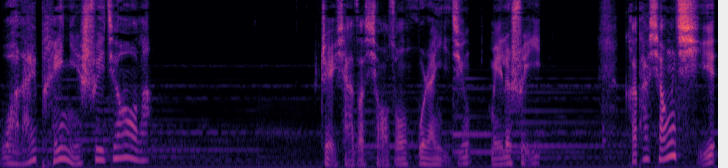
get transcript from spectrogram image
我来陪你睡觉了。”这下子小宗忽然一惊，没了睡意，可他想起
